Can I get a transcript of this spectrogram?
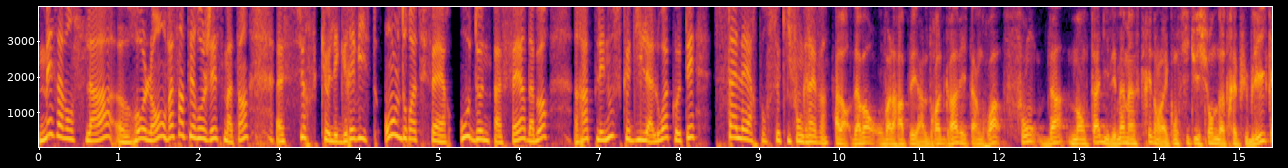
Mais avant cela, Roland, on va s'interroger ce matin euh, sur ce que les grévistes ont le droit de faire ou de ne pas faire. D'abord, rappelez-nous ce que dit la loi côté salaire pour ceux qui font grève. Alors d'abord, on va le rappeler, hein, le droit de grève est un droit fondamental. Il est même inscrit dans la Constitution de notre République.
